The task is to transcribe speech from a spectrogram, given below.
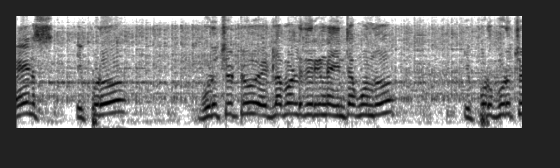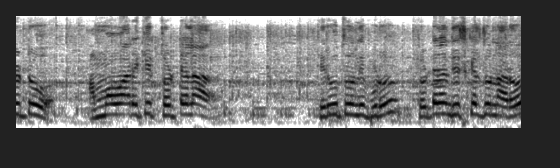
ఫ్రెండ్స్ ఇప్పుడు గుడి చుట్టూ ఎడ్ల బండి తిరిగిన ఇంతకుముందు ఇప్పుడు గుడి చుట్టూ అమ్మవారికి తొట్టెల తిరుగుతుంది ఇప్పుడు తొట్టెలను తీసుకెళ్తున్నారు.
